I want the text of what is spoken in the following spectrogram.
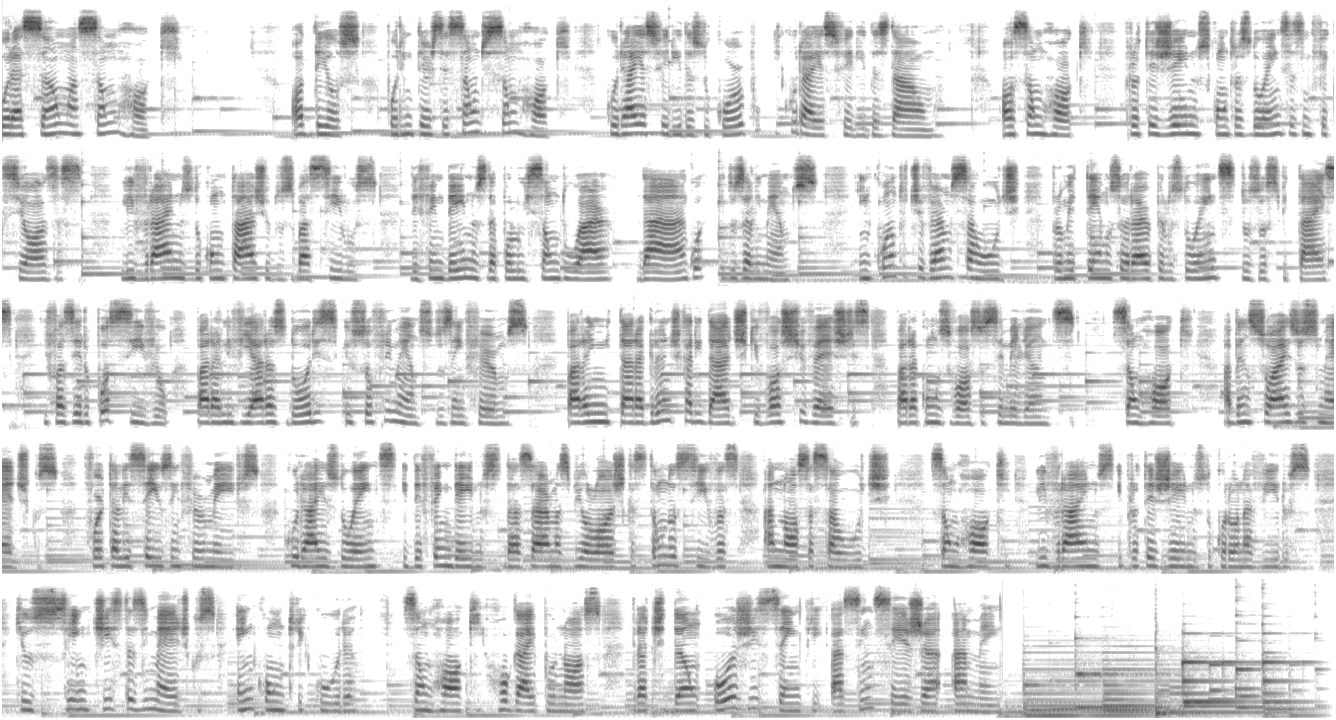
Oração a São Roque. Ó Deus, por intercessão de São Roque, curai as feridas do corpo e curai as feridas da alma. Ó São Roque, protegei-nos contra as doenças infecciosas, livrai-nos do contágio dos bacilos, defendei-nos da poluição do ar, da água e dos alimentos. Enquanto tivermos saúde, prometemos orar pelos doentes dos hospitais e fazer o possível para aliviar as dores e os sofrimentos dos enfermos, para imitar a grande caridade que vós tivestes para com os vossos semelhantes. São Roque, abençoai os médicos, fortalecei os enfermeiros, curai os doentes e defendei-nos das armas biológicas tão nocivas à nossa saúde. São Roque, livrai-nos e protegei-nos do coronavírus, que os cientistas e médicos encontrem cura. São Roque, rogai por nós. Gratidão hoje e sempre, assim seja. Amém.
